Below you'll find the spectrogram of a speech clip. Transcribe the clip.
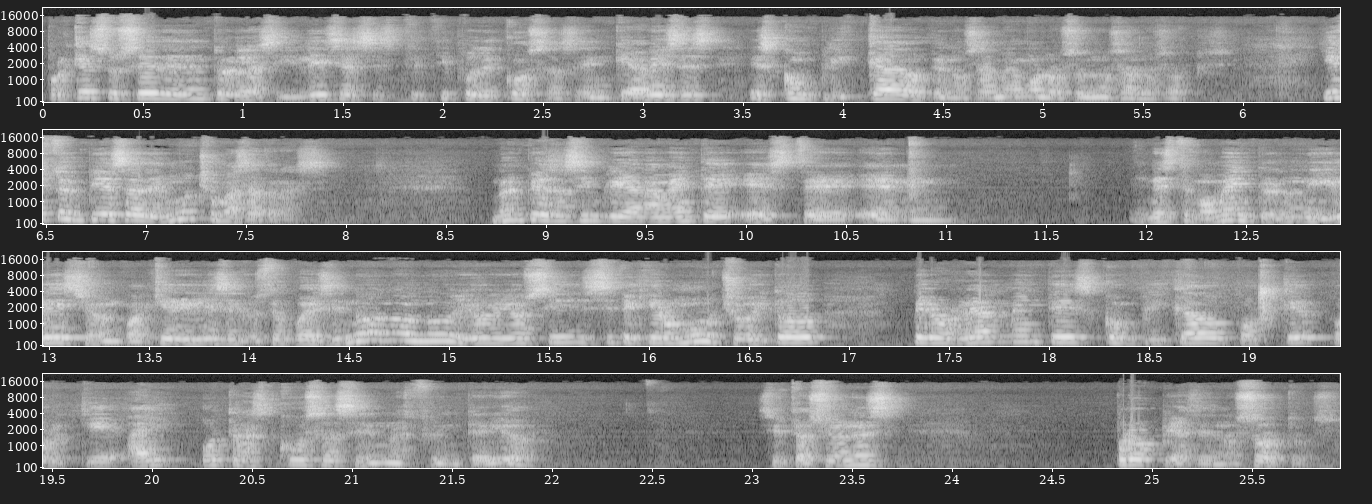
¿Por qué sucede dentro de las iglesias este tipo de cosas en que a veces es complicado que nos amemos los unos a los otros? Y esto empieza de mucho más atrás. No empieza simplemente este, en, en este momento, en una iglesia o en cualquier iglesia que usted puede decir, no, no, no, yo, yo sí, te quiero mucho y todo, pero realmente es complicado. ¿Por qué? Porque hay otras cosas en nuestro interior, situaciones propias de nosotros.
